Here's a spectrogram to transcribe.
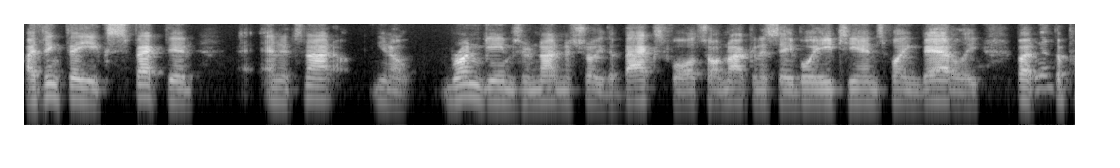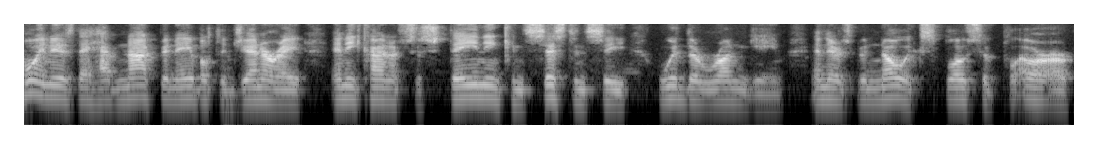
I think they expected, and it's not you know run games are not necessarily the back's fault. So I'm not going to say, boy, Etienne's playing badly. But yeah. the point is, they have not been able to generate any kind of sustaining consistency with the run game. And there's been no explosive, play, or, or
